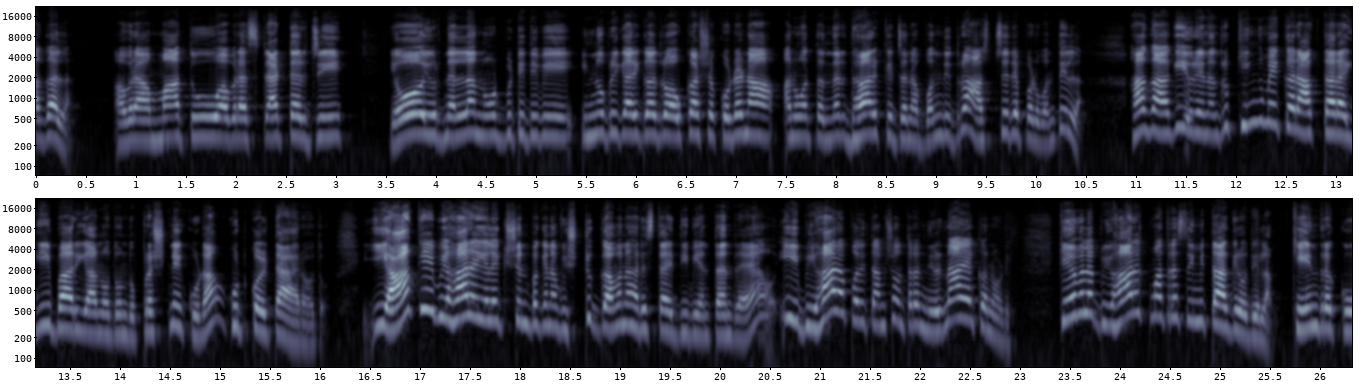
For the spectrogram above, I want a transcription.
ಆಗಲ್ಲ. ಅವರ ಮಾತು, ಅವರ ಸ್ಟ್ರಾಟರ್ಜಿ ಯೋ ಇವ್ರನ್ನೆಲ್ಲ ನೋಡ್ಬಿಟ್ಟಿದ್ದೀವಿ ಇನ್ನೊಬ್ರಿಗೆ ಯಾರಿಗಾದರೂ ಅವಕಾಶ ಕೊಡೋಣ ಅನ್ನುವಂಥ ನಿರ್ಧಾರಕ್ಕೆ ಜನ ಬಂದಿದ್ರು ಆಶ್ಚರ್ಯ ಪಡುವಂತಿಲ್ಲ ಹಾಗಾಗಿ ಇವರೇನಾದರೂ ಕಿಂಗ್ ಮೇಕರ್ ಆಗ್ತಾರಾ ಈ ಬಾರಿ ಅನ್ನೋದೊಂದು ಪ್ರಶ್ನೆ ಕೂಡ ಹುಟ್ಕೊಳ್ತಾ ಇರೋದು. ಯಾಕೆ ಬಿಹಾರ ಎಲೆಕ್ಷನ್ ಬಗ್ಗೆ ನಾವು ಇಷ್ಟು ಗಮನ ಹರಿಸ್ತಾ ಇದ್ದೀವಿ ಅಂತಂದ್ರೆ ಈ ಬಿಹಾರ ಫಲಿತಾಂಶ ಒಂಥರ ನಿರ್ಣಾಯಕ ನೋಡಿ. ಕೇವಲ ಬಿಹಾರಕ್ಕೆ ಮಾತ್ರ ಸೀಮಿತ ಆಗಿರೋದಿಲ್ಲ. ಕೇಂದ್ರಕ್ಕೂ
